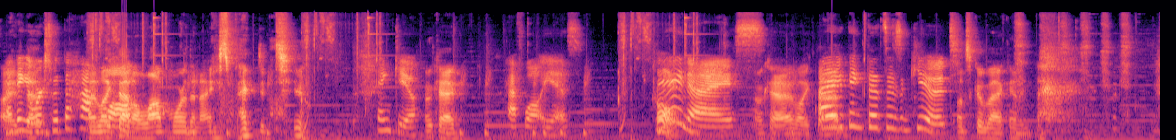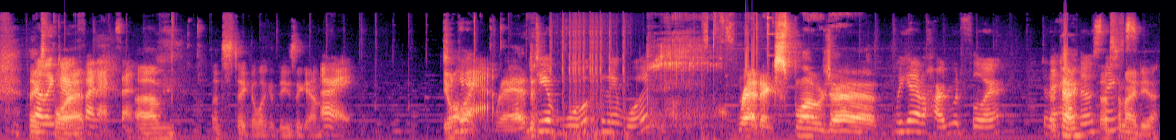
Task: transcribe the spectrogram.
I, think that- it works with the half wall. I like wall. that a lot more than I expected to. Thank you. Okay. Half wall, yes. Cool. Very nice. Okay, I like that. I think that's as cute. Let's go back and. I Thanks, like doing a Borat. fun accent. Um, let's take a look at these again. All right. Do you want it like out. red? Do you have wood? Do they have wood? Red explosion. We could have a hardwood floor. Do they okay, have those that's things? an idea.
